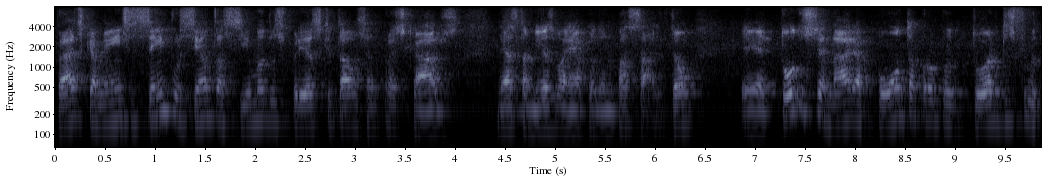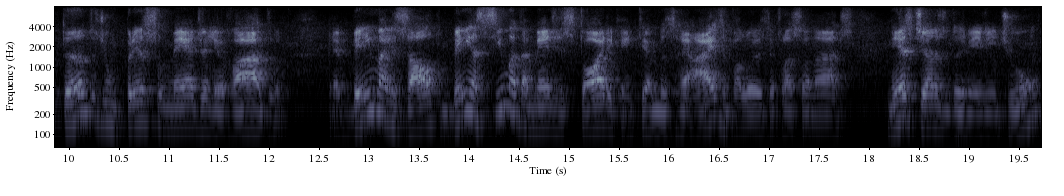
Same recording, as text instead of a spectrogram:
praticamente 100% acima dos preços que estavam sendo praticados nesta mesma época do ano passado. Então, é, todo o cenário aponta para o produtor desfrutando de um preço médio elevado é bem mais alto, bem acima da média histórica em termos reais, em valores deflacionados, neste ano de 2021,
